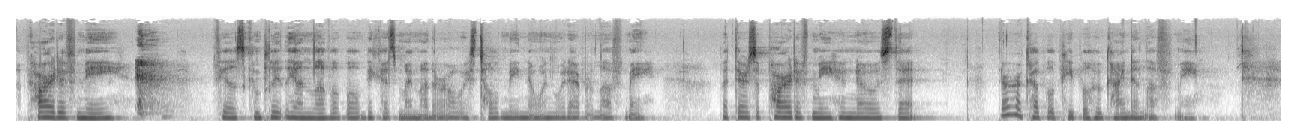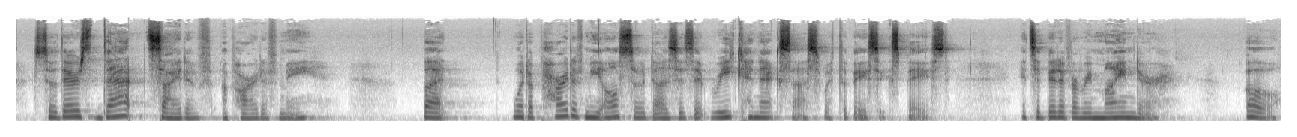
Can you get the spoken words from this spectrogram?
A part of me feels completely unlovable because my mother always told me no one would ever love me. But there's a part of me who knows that there are a couple of people who kind of love me. So there's that side of a part of me. But what a part of me also does is it reconnects us with the basic space. It's a bit of a reminder oh,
